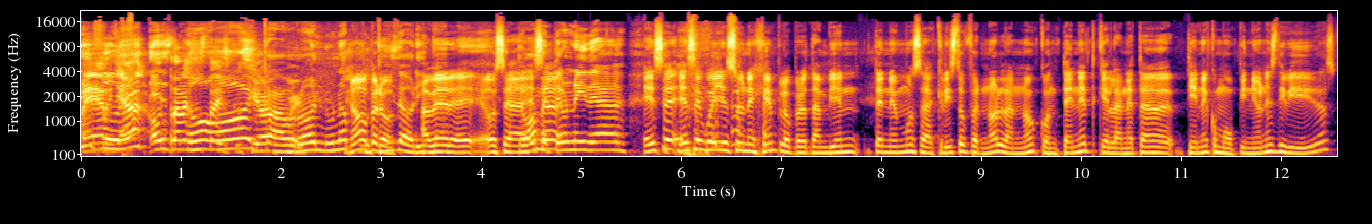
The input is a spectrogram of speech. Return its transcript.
ver, Hateful ya, Eight es- otra vez no, esta discusión, ay, cabrón, una No, pero ahorita. a ver, eh, o sea, Te voy a meter una idea. ese, ese güey es un ejemplo, pero también tenemos a Christopher Nolan, ¿no? Con Tenet, que la neta tiene como opiniones divididas,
